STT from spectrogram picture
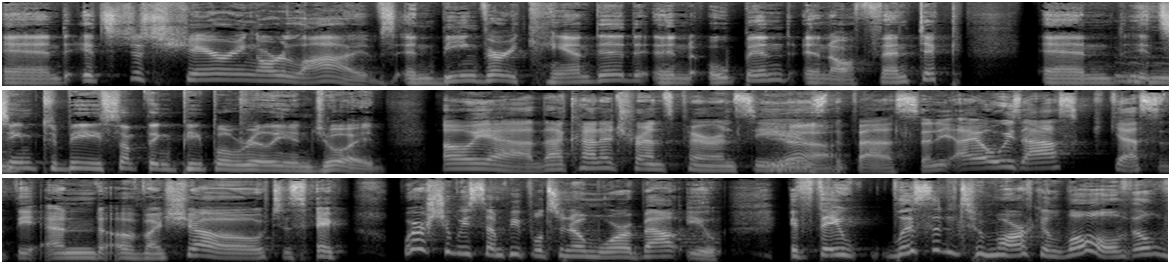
And it's just sharing our lives and being very candid and open and authentic. And Mm-hmm. it seemed to be something people really enjoyed. Oh, yeah. That kind of transparency Yeah. is the best. And I always ask guests at the end of my show to say, where should we send people to know more about you? If they listen to Mark and Lowell, they'll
